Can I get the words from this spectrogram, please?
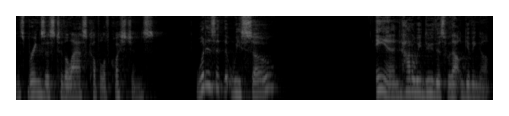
This brings us to the last couple of questions. What is it that we sow? And how do we do this without giving up?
